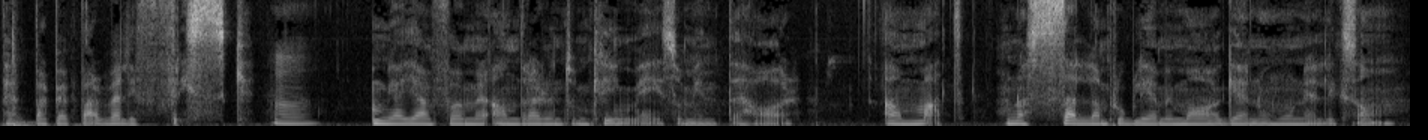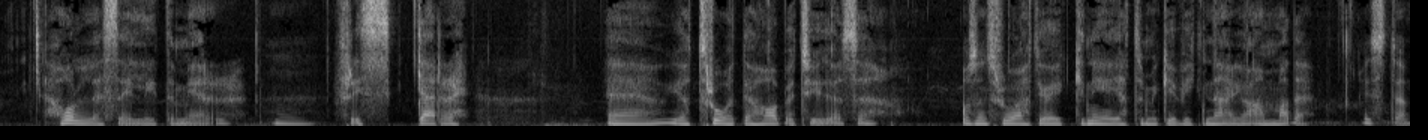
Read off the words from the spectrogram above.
peppar peppar, väldigt frisk. Mm. Om jag jämför med andra runt omkring mig som inte har ammat. Hon har sällan problem i magen och hon är liksom, håller sig lite mer mm. friskare. Eh, jag tror att det har betydelse. Och sen tror jag att jag gick ner jättemycket i vikt när jag ammade. Just det,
